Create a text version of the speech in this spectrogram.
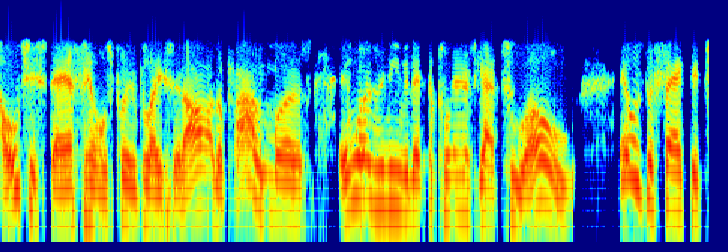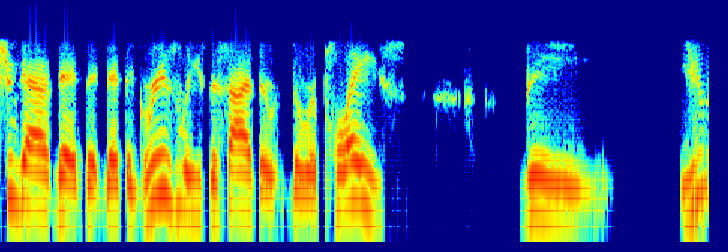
coaching staff that was put in place at all. The problem was it wasn't even that the players got too old. It was the fact that you got that that, that the Grizzlies decided to, to replace the you.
